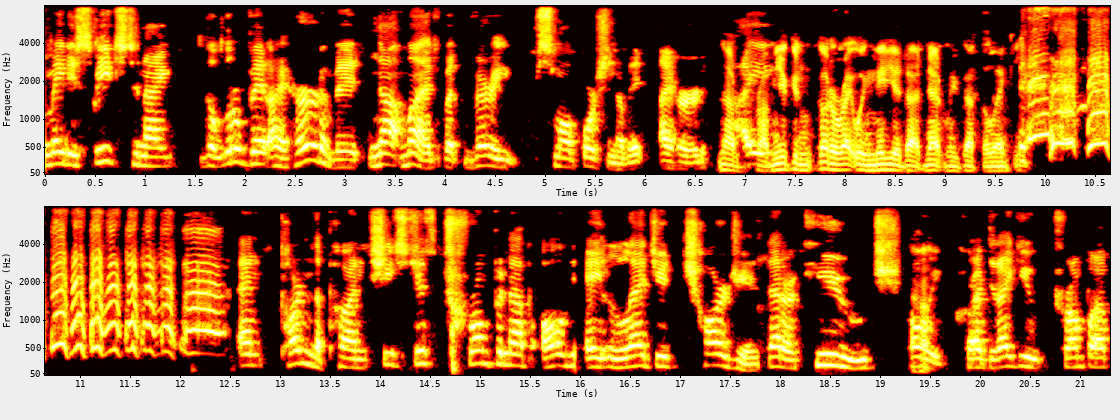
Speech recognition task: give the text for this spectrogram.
made his speech tonight, the little bit I heard of it, not much, but very small portion of it, I heard. Not a I- problem. You can go to rightwingmedia.net and we've got the link. And pardon the pun, she's just trumping up all the alleged charges that are huge. Uh-huh. Holy crap, did I do trump up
